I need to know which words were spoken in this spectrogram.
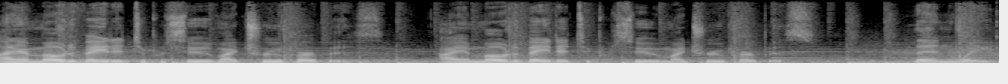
I am motivated to pursue my true purpose. I am motivated to pursue my true purpose. Then wait.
